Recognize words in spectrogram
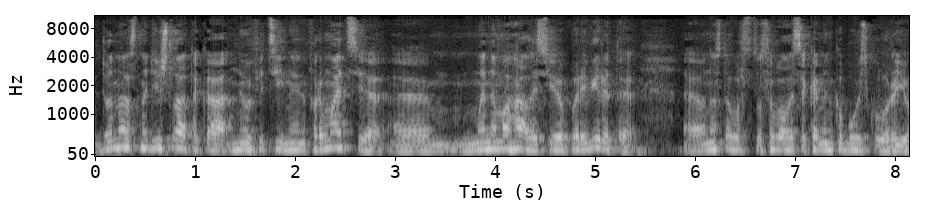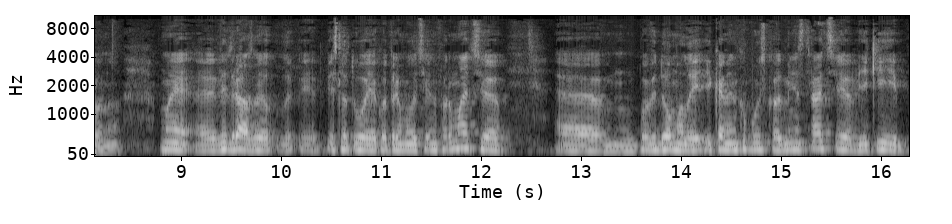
До нас надійшла така неофіційна інформація. Ми намагалися її перевірити. Е, Вона стосувалася Кам'янко-Бузького району. Ми е, відразу е, після того, як отримали цю інформацію, повідомили і Кам'янко-Бузьку адміністрацію, в якій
